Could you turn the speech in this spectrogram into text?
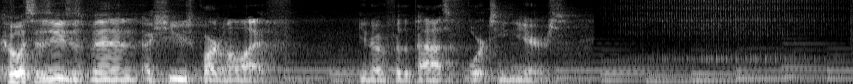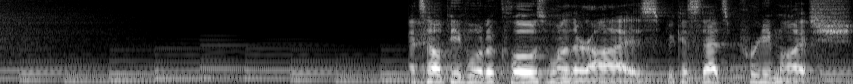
Coats disease has been a huge part of my life, you know, for the past 14 years. I tell people to close one of their eyes because that's pretty much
